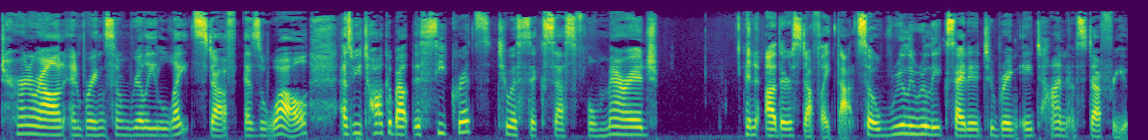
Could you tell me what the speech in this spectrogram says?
turn around and bring some really light stuff as well as we talk about the secrets to a successful marriage and other stuff like that. So, really, really excited to bring a ton of stuff for you.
